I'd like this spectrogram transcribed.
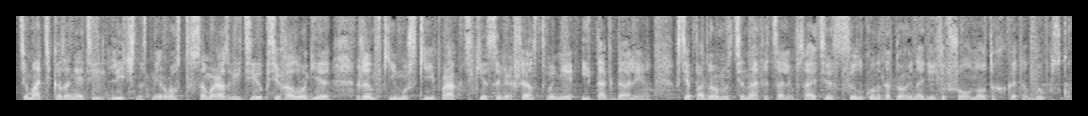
Тематика занятий – личностный рост, саморазвитие, психология, женские и мужские практики, совершенствование и так далее. Все подробности на официальном сайте, ссылку на который найдете в шоу-нотах к этому выпуску.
